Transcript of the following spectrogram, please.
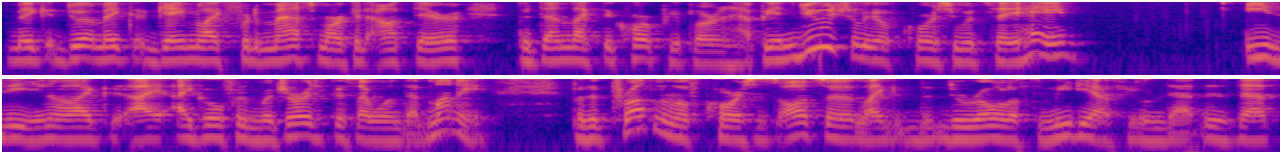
make do I make a game like for the mass market out there, but then like the core people are unhappy. And usually, of course, you would say, hey, easy, you know, like I, I go for the majority because I want that money. But the problem, of course, is also like the, the role of the media. I feel in that is that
